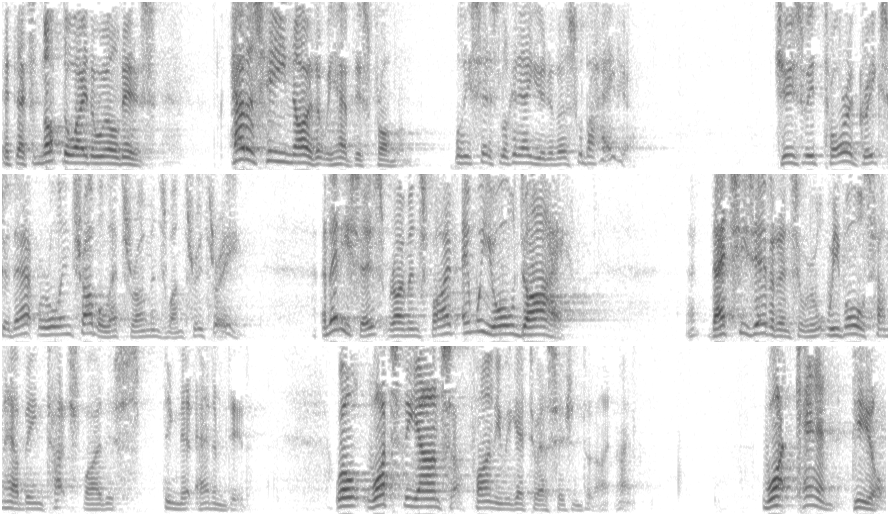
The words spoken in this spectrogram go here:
That's not the way the world is. How does he know that we have this problem? Well, he says, look at our universal behavior. Jews with Torah, Greeks with that, we're all in trouble. That's Romans 1 through 3. And then he says, Romans 5, and we all die. That's his evidence. That we've all somehow been touched by this thing that Adam did. Well, what's the answer? Finally, we get to our session tonight, right? What can deal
